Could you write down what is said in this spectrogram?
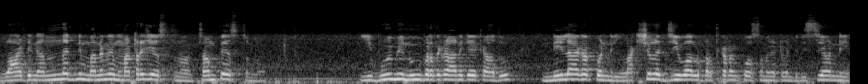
వాటిని అందరినీ మనమే మటర్ చేస్తున్నాం చంపేస్తున్నాం. ఈ భూమి నువ్వు బ్రతకడానికే కాదు నీలాగా కొన్ని లక్షల జీవాలు బ్రతకడం కోసమైనటువంటి విషయాన్ని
